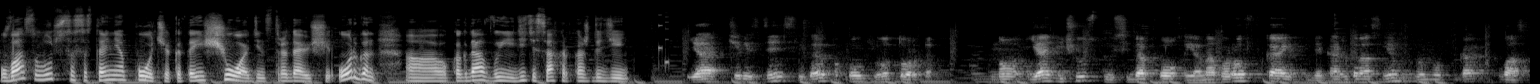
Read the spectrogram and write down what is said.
У вас улучшится состояние почек, это еще один страдающий орган, а, когда вы едите сахар каждый день. Я через день съедаю по полкило торта. Но я не чувствую себя плохо, я наоборот в кайфе. Я каждый раз ем и думаю, как классно.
